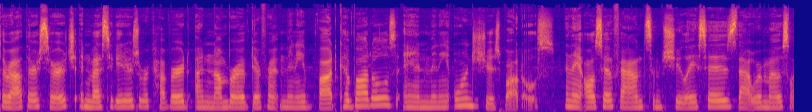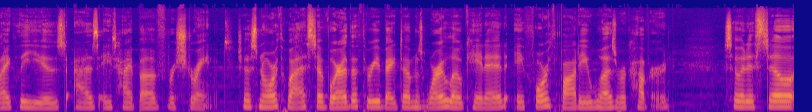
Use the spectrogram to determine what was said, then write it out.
Throughout their search, investigators recovered a number of different mini vodka bottles and mini orange juice bottles. And they also found some shoelaces that were most likely used as a type of restraint. Just northwest of where the three victims were located, a fourth body was recovered. So it is still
